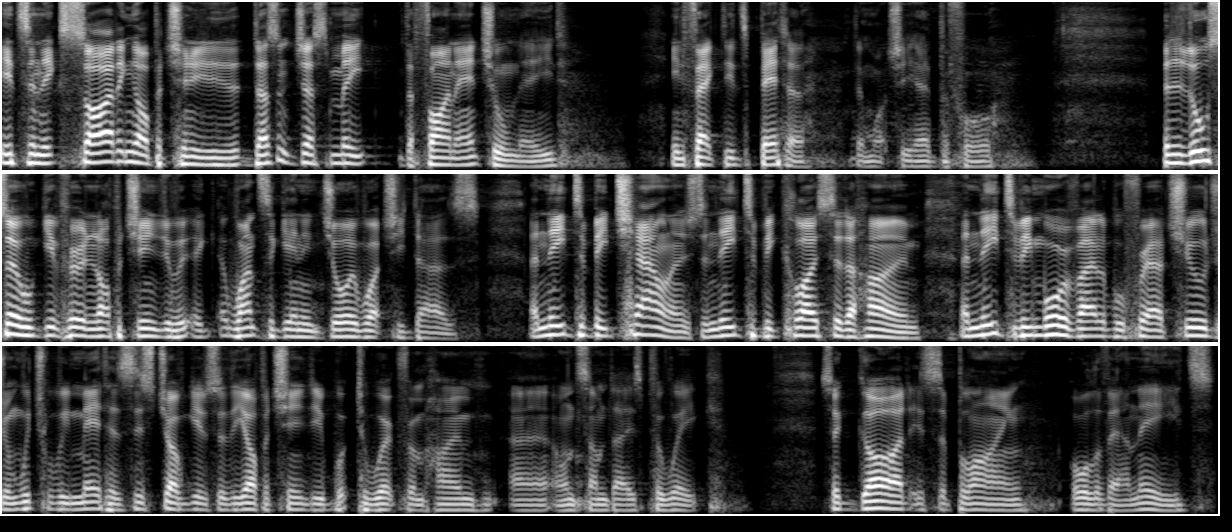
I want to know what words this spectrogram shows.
It's an exciting opportunity that doesn't just meet the financial need, in fact, it's better than what she had before. But it also will give her an opportunity to uh, once again enjoy what she does. A need to be challenged, a need to be closer to home, a need to be more available for our children, which will be met as this job gives her the opportunity to work from home uh, on some days per week. So God is supplying all of our needs.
